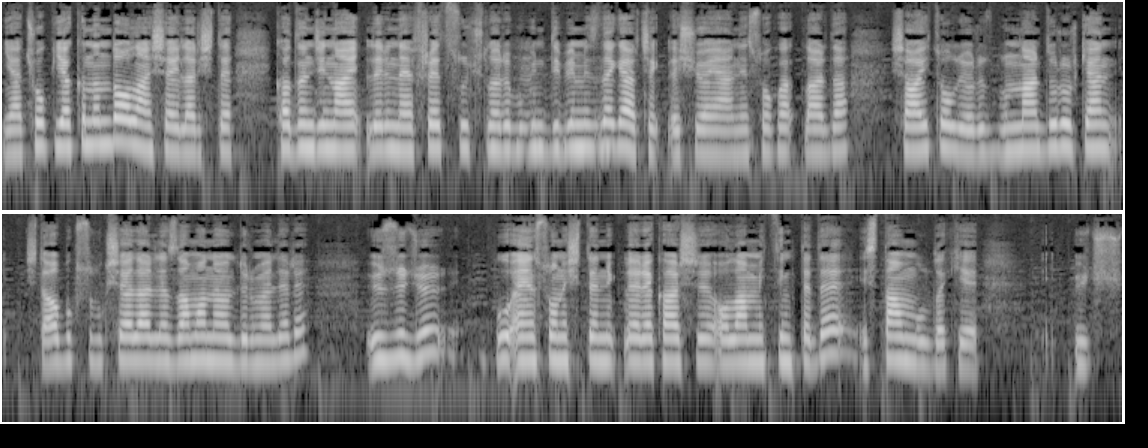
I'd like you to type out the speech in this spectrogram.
ya çok yakınında olan şeyler işte kadın cinayetleri, nefret suçları bugün dibimizde gerçekleşiyor yani sokaklarda şahit oluyoruz. Bunlar dururken işte abuk subuk şeylerle zaman öldürmeleri üzücü. Bu en son işte nükleere karşı olan mitingde de İstanbul'daki 3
